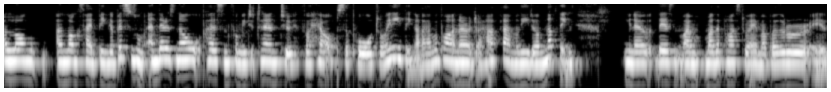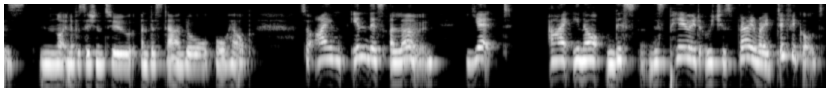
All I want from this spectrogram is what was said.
along alongside being a businesswoman and there is no person for me to turn to for help support or anything i don't have a partner i don't have family I don't have nothing you know there's my mother passed away my brother is not in a position to understand or, or help so i'm in this alone Yet, I, you know, this, this period, which is very, very difficult,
